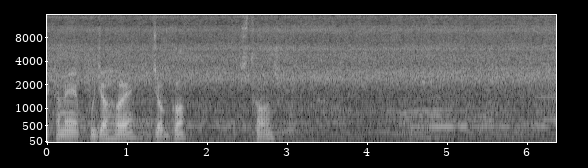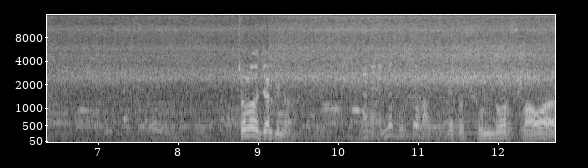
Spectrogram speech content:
এখানে পূজা হয় যজ্ঞ স্থল। চলো যাবি না এত সুন্দর ফ্লাওয়ার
